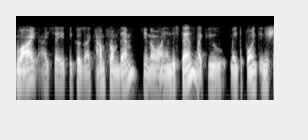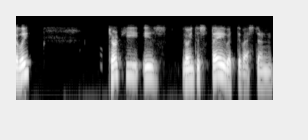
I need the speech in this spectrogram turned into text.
Why? I say it because I come from them. You know, I understand, like you made the point initially. Turkey is going to stay with the Western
